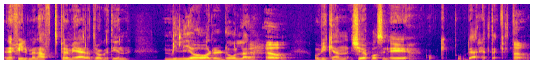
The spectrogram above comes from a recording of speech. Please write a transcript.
När filmen haft premiär och dragit in miljarder dollar. ja, Och vi kan köpa oss en ö och bo där helt enkelt. ja.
